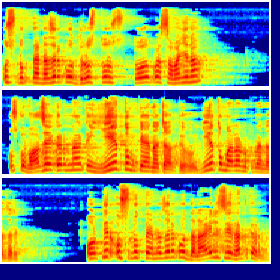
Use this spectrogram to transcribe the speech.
اس نقطۂ نظر کو درست درست طور پر سمجھنا، اس کو واضح کرنا کہ یہ تم کہنا چاہتے ہو، یہ تمہارا نقطۂ نظر ہے۔ اور پھر اس نقطۂ نظر کو دلائل سے رد کرنا،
